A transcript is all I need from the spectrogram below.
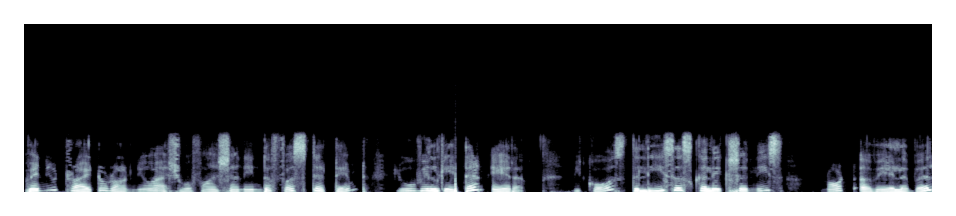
When you try to run your Azure function in the first attempt, you will get an error because the leases collection is not available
